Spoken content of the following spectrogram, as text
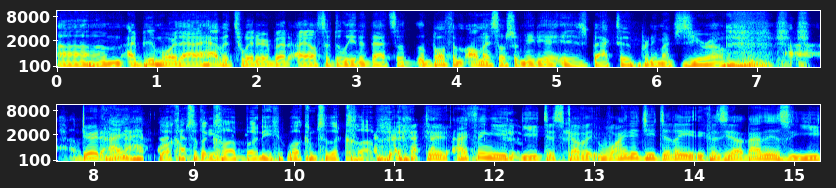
Um, I do more of that. I have a Twitter, but I also deleted that. So both of all my social media is back to pretty much zero. Uh, Dude, And I, Welcome to the deal. club, buddy. Welcome to the club. dude, I think you you discovered. Why did you delete? Because yeah, that is you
